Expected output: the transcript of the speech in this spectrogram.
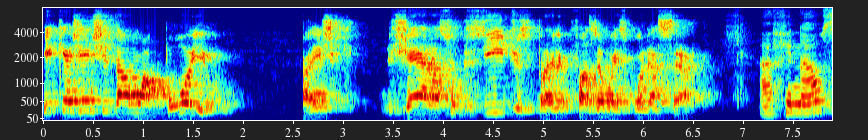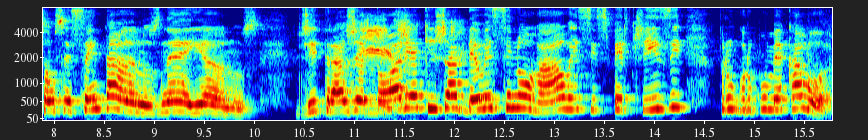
e que a gente dá um apoio, a gente gera subsídios para ele fazer uma escolha certa. Afinal, são 60 anos, né, e anos de trajetória Isso. que já deu esse know-how, esse expertise para o grupo Mecalor.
